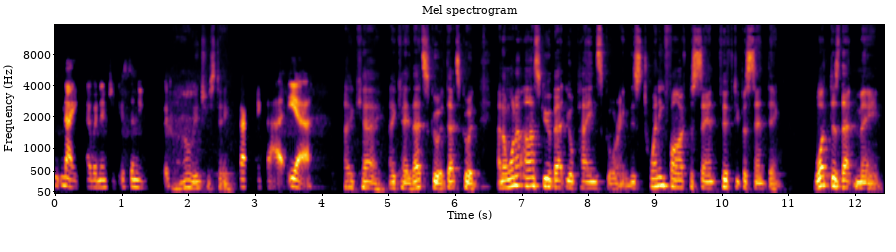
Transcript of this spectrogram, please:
night I would introduce a new food. Oh, interesting. Like that. Yeah. Okay, okay, that's good. That's good. And I want to ask you about your pain scoring, this 25%, 50% thing. What does that mean?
